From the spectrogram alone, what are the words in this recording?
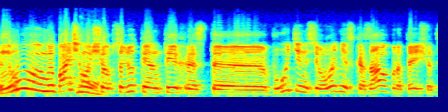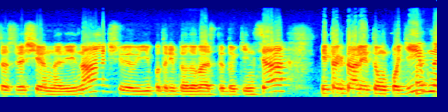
Ну, ми бачимо, що абсолютний антихрист е, Путін сьогодні сказав про те, що це священна війна, що її потрібно довести до кінця, і так далі, і тому подібне.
